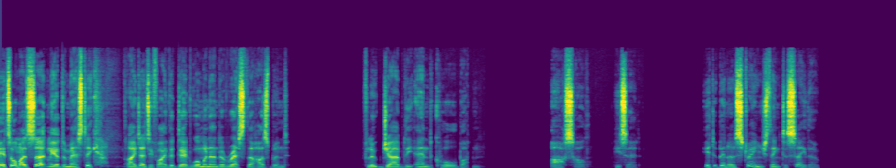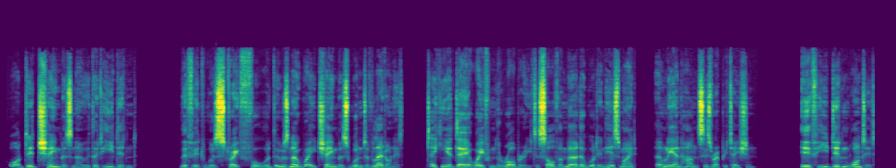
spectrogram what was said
It's almost certainly a domestic. Identify the dead woman and arrest the husband. Fluke jabbed the end call button. Arsehole, he said. It had been a strange thing to say, though. What did Chambers know that he didn't? If it was straightforward, there was no way Chambers wouldn't have led on it. Taking a day away from the robbery to solve a murder would, in his mind, only enhance his reputation. If he didn't want it,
